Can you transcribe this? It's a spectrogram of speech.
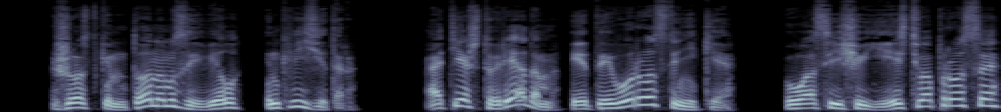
— жестким тоном заявил инквизитор а те, что рядом, это его родственники. У вас еще есть вопросы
